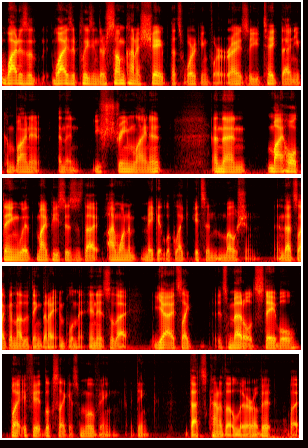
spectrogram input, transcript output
why does it why is it pleasing? There's some kind of shape that's working for it, right? So you take that and you combine it and then you streamline it. And then my whole thing with my pieces is that I want to make it look like it's in motion. And that's like another thing that I implement in it so that yeah, it's like it's metal, it's stable, but if it looks like it's moving, I think that's kind of the allure of it. But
